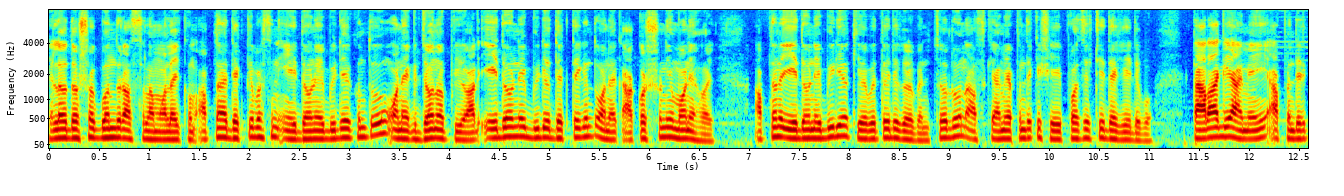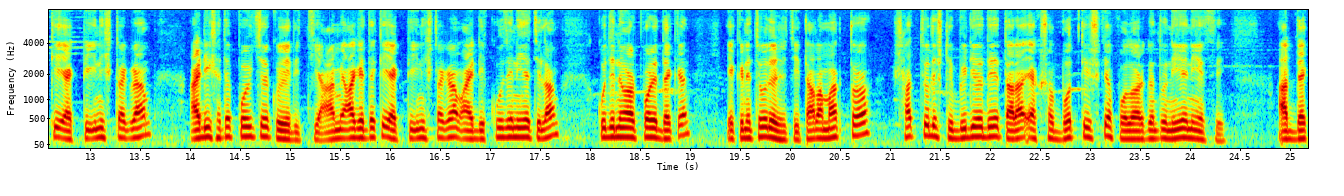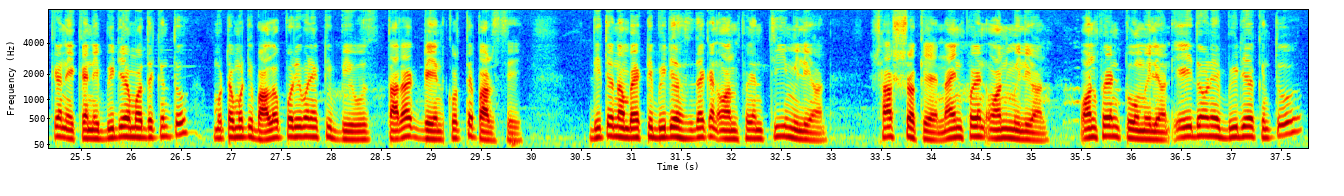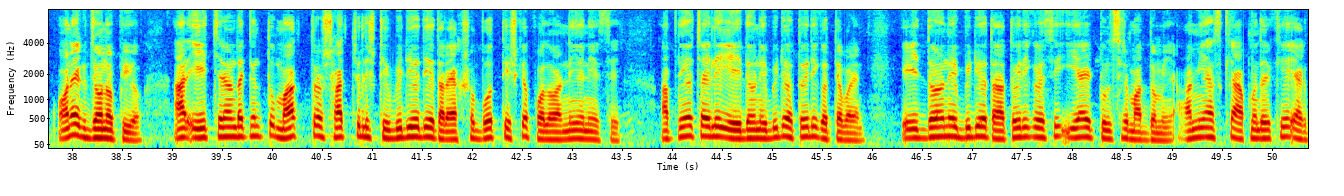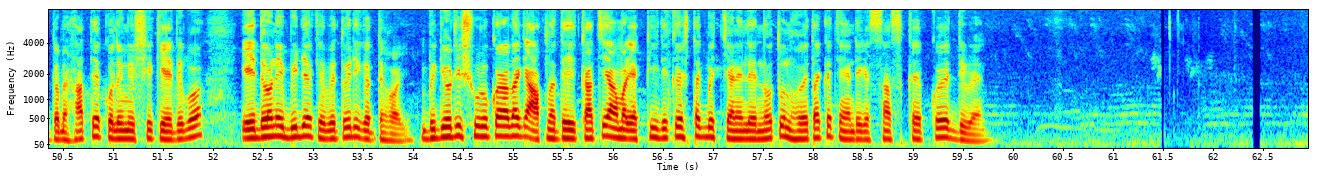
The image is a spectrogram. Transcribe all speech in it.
Hello দর্শক বন্ধুরা, আসসালামু আলাইকুম। আপনারা দেখতে পাচ্ছেন এই ধরনের ভিডিও কিন্তু অনেক জনপ্রিয়, আর এই ধরনের ভিডিও দেখতে কিন্তু অনেক আকর্ষণীয় মনে হয়। আপনারা এই ধরনের ভিডিও কীভাবে তৈরি করবেন? চলুন, আজকে আমি আপনাদেরকে সেই প্রসেসটি দেখিয়ে দেবো। তার আগে আমি আপনাদেরকে একটি ইনস্টাগ্রাম আইডির সাথে পরিচয় করে দিচ্ছি। আমি আগে থেকে একটি ইনস্টাগ্রাম আইডি খুঁজে নিয়েছিলাম। খুঁজে নেওয়ার পরে দেখেন, এখানে চলে এসেছি। তারা মাত্র সাতচল্লিশটি ভিডিও দিয়ে তারা একশো বত্রিশকে ফলোয়ার কিন্তু নিয়ে নিয়েছে। আর দেখেন, এখানে ভিডিওর মধ্যে কিন্তু মোটামুটি ভালো পরিমাণ একটি ভিউজ তারা গ্রেন করতে পারছে। দ্বিতীয় নম্বর একটি ভিডিও আছে, দেখেন one point three million সাতশোকে nine point one million one point two million এই ধরনের ভিডিও কিন্তু অনেক জনপ্রিয়। আর এই চ্যানেলটা কিন্তু মাত্র সাতচল্লিশটি ভিডিও দিয়ে তারা একশো বত্রিশকে ফলোয়ার নিয়ে নিয়েছে। আপনিও চাইলে এই ধরনের ভিডিও তৈরি করতে পারেন। এই ধরনের ভিডিও তারা তৈরি করেছে ইআই টুলসের মাধ্যমে। আমি আজকে আপনাদেরকে একদম হাতে কলমে শিখিয়ে দেব এই ধরনের ভিডিও কীভাবে তৈরি করতে হয়। ভিডিওটি শুরু করার আগে আপনাদের কাছে আমার একটি রিকোয়েস্ট থাকবে। চ্যানেলে নতুন হয়ে থাকে চ্যানেলটিকে সাবস্ক্রাইব করে দিবেন।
